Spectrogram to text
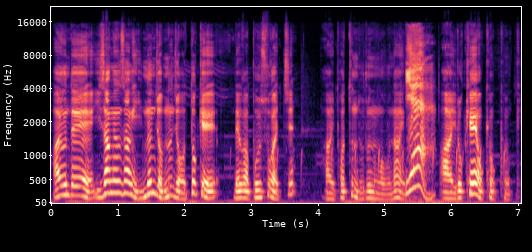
아 근데 이상 현상이 있는지 없는지 어떻게 내가 볼 수가 있지? 아, 이 버튼 누르는 거구나. 이거. Yeah. 아, 이렇게? 오케이, 오케이, 오케이.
